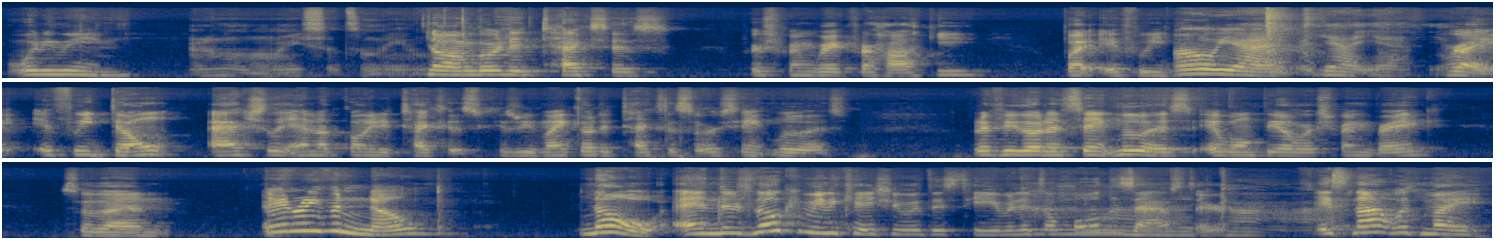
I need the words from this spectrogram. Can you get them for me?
What do you mean? I don't know. You said something. No, I'm going to Texas for spring break for hockey. But if we Oh yeah, yeah, yeah. yeah. Right. If we don't actually end up going to Texas, because we might go to Texas or St. Louis. But if you go to St. Louis, it won't be over spring break. So then, They don't even know. no, and there's no communication with this team, and it's a whole Oh disaster. It's not with my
